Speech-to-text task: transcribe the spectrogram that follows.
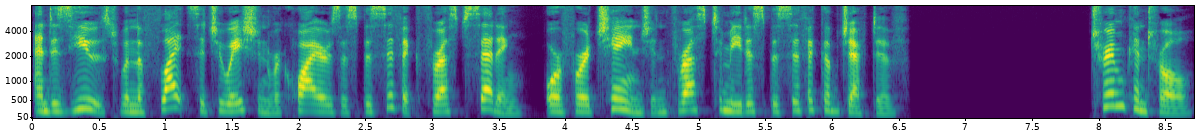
and is used when the flight situation requires a specific thrust setting or for a change in thrust to meet a specific objective. Trim control,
